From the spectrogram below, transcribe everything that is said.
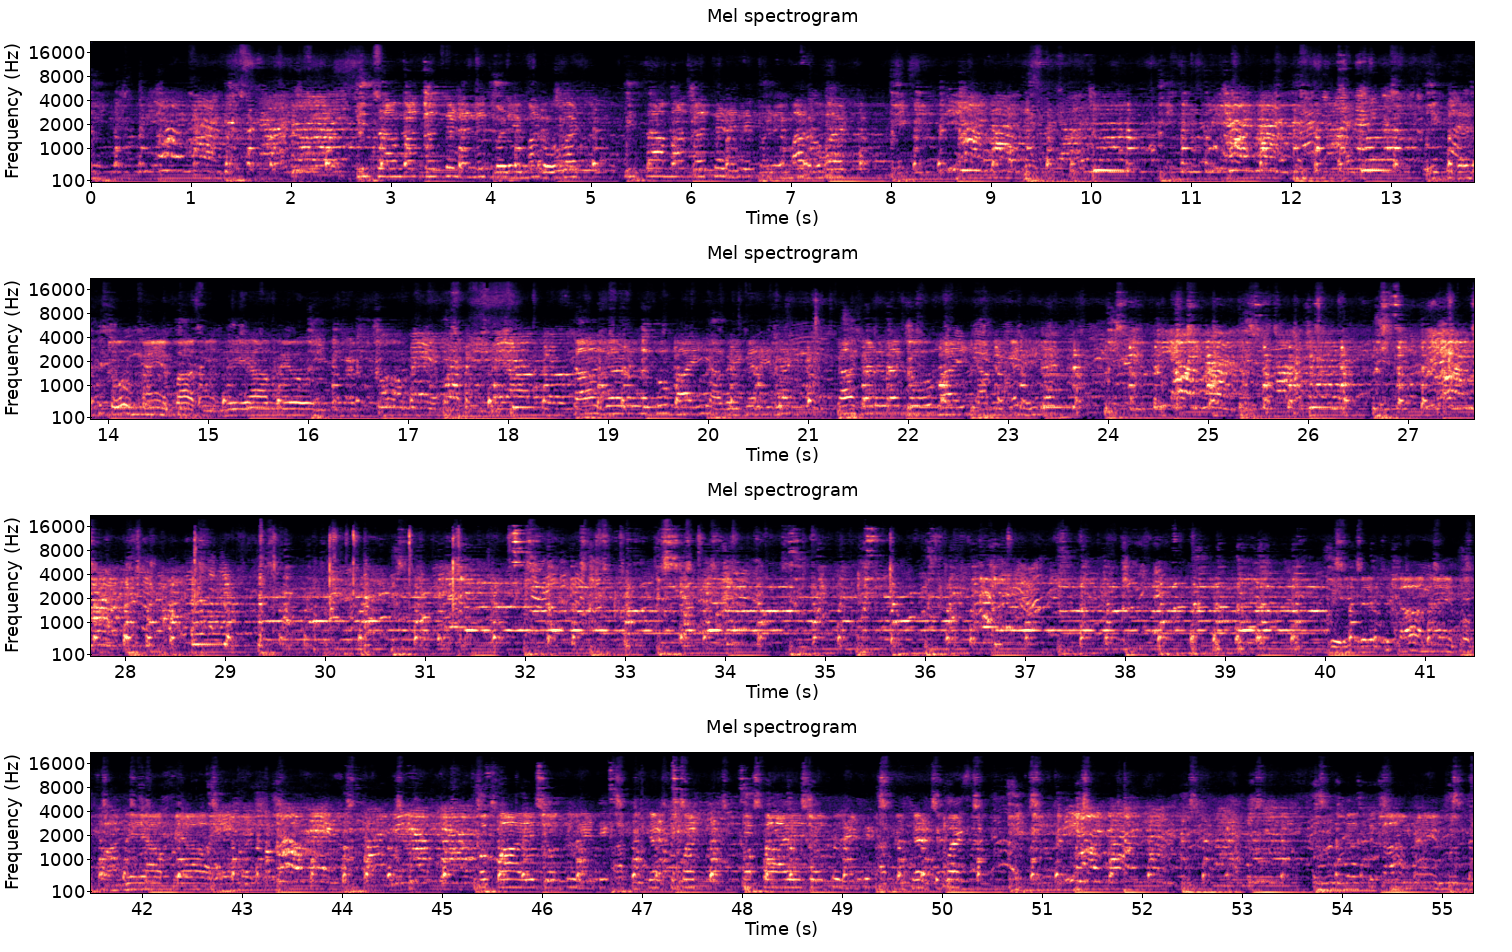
ખિસ્સામાં કકડને પડે મારો વટ ખિસ્સામાં કકડને પડે મારો વટ એક દસ તો મેં ભાભીને આપ્યો કાગળ લખો ભાઈ આવે ઘરે જટ કાગળ લખો ભાઈ આવે ઘરે જટ દસકા મેં પપ્પાને આપ્યા પપ્પાએ ચોકલેટ આપી ઝટપટ પપ્પાએ ચોકલેટ આપી ત્રણ દસકા મેં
